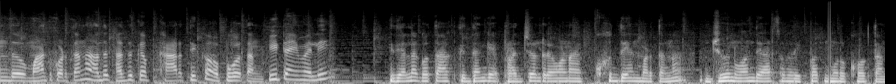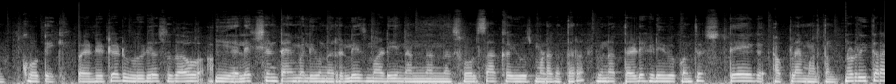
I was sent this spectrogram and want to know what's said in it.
ಒಂದು ಮಾತು ಕೊಡ್ತಾನೆ. ಅದಕ್ಕೆ ಅದಕ್ಕೆ ಕಾರ್ತಿಕ ಒಪ್ಕೋತಾನೆ. ಈ ಟೈಮಲ್ಲಿ ಇದೆಲ್ಲ ಗೊತ್ತಾಗ್ತಿದ್ದಂಗೆ ಪ್ರಜ್ವಲ್ ರೇವಣ್ಣ ಖುದ್ ಏನ್ ಮಾಡ್ತಾನ? ಜೂನ್ ಒಂದ್ ಎರಡ್ ಸಾವಿರದ ಇಪ್ಪತ್ತ್ ಮೂರಕ್ಕೆ ಹೋಗ್ತಾನ ಕೋರ್ಟಿಗೆ. ಎಡಿಟೆಡ್ ವಿಡಿಯೋಸ್ ಅದಾವ ಈ ಎಲೆಕ್ಷನ್ ಟೈಮಲ್ಲಿ ಇವನ್ನ ರಿಲೀಸ್ ಮಾಡಿ ನನ್ನನ್ನು ಸೋಲ್ಸಾಕ ಯೂಸ್ ಮಾಡಕತ್ತಾರ. ಇವನ್ನ ತಡೆ ಹಿಡಿಬೇಕು ಅಂತ ಸ್ಟೇ ಅಪ್ಲೈ ಮಾಡ್ತಾನೆ. ನೋಡ್ರಿ, ಈ ತರ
